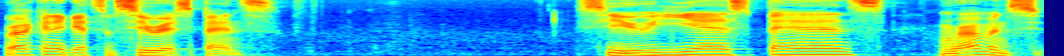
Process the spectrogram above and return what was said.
Where can I get some serious pants? Serious pants. Ramen.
